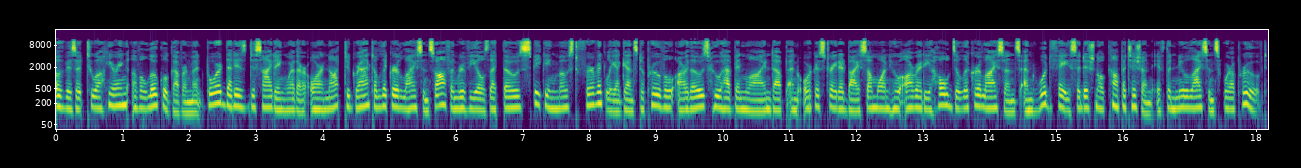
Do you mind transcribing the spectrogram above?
A visit to a hearing of a local government board that is deciding whether or not to grant a liquor license often reveals that those speaking most fervently against approval are those who have been lined up and orchestrated by someone who already holds a liquor license and would face additional competition if the new license were approved.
